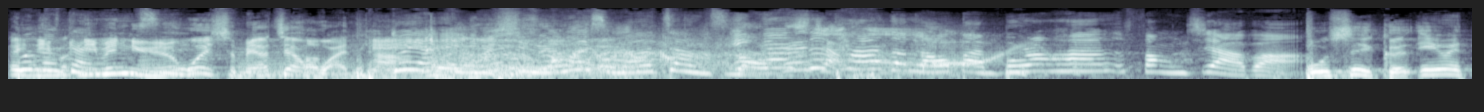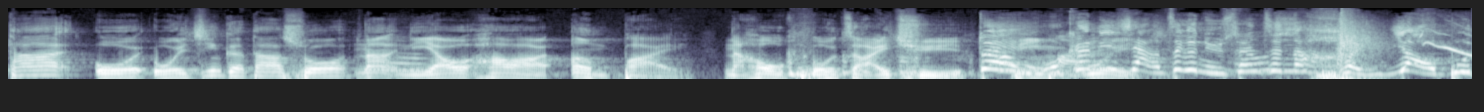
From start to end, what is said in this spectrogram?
哎，你们你们女人为什么要这样玩他？对呀，你们女人为什么要这样子应啊？该是他的老板不让他放假吧？不是，可因为他我我已经跟他说，那你要好好安排，然后我再去 对，我跟你讲，这个女生真的很要不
